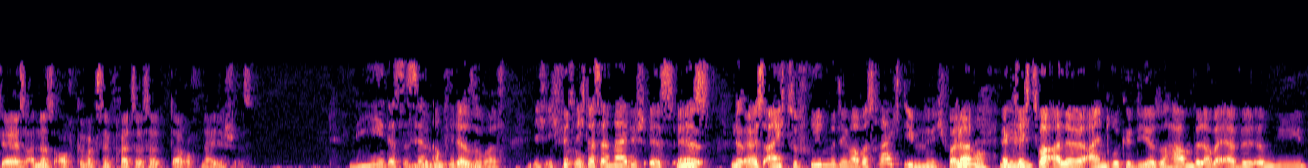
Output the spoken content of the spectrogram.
der ist anders aufgewachsen dass er darauf neidisch ist. Nee, das ist ja auch wieder sowas. Ich, ich finde So. nicht, dass er neidisch ist. Er, Nö, ist. nö. er ist eigentlich zufrieden mit dem, aber es reicht ihm nicht. Weil Genau. er, er Mhm. kriegt zwar alle Eindrücke, die er so haben will, aber er will irgendwie.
